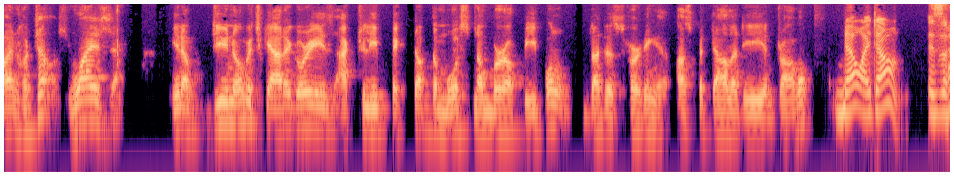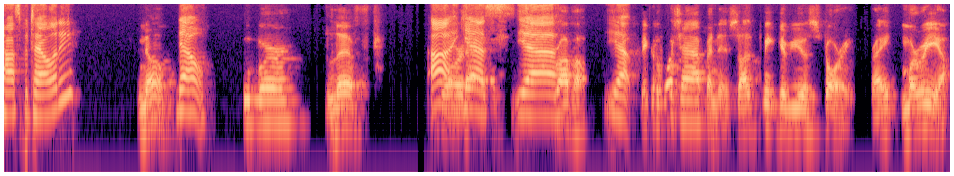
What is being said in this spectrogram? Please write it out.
and hotels. Why is that? You know, do you know which categories actually picked up the most number of people that is hurting hospitality and travel? No, I don't. Is it hospitality? No. No. Uber, Lyft. Ah, DoorDash, yes. Yeah. Grubhub. Yeah. Because what's happened is, let me give you a story, right? Maria.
